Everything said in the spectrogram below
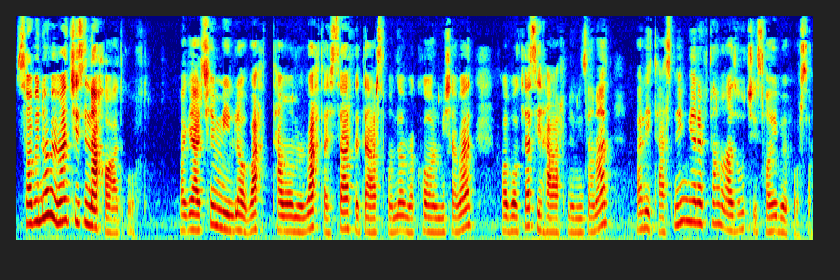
سابینا به من چیزی نخواهد گفت. و گرچه میلا وقت تمام وقتش صرف درس خواندن و کار می شود و با کسی حرف نمی‌زند ولی تصمیم گرفتم از او چیزهایی بپرسم.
